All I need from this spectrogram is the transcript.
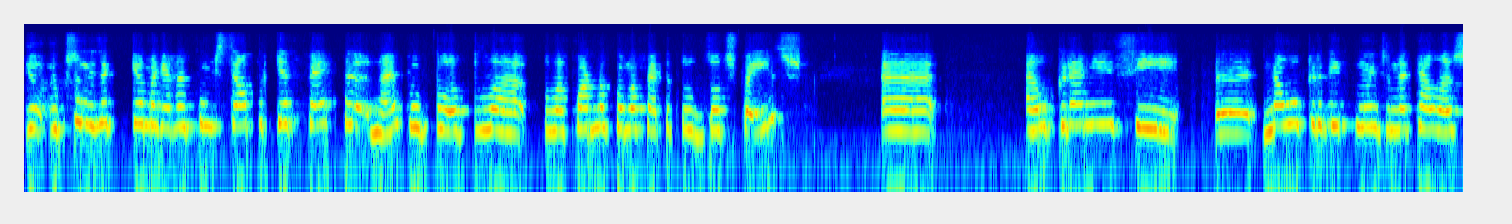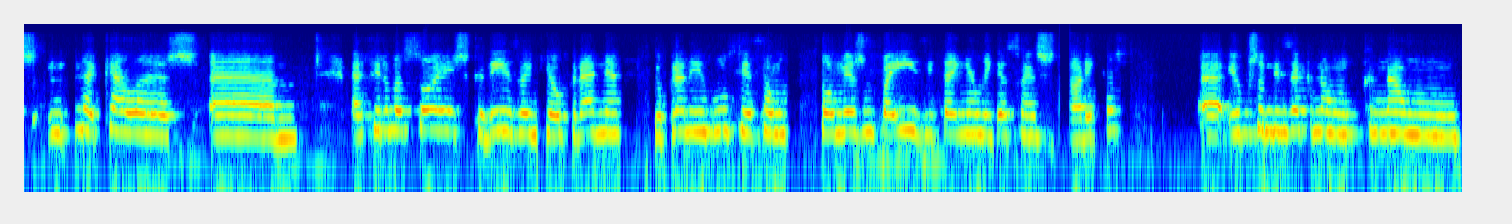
eu, eu, costumo dizer que é uma guerra comercial porque afeta, não é? pela, pela, pela forma como afeta todos os outros países. Uh, a Ucrânia em si, não acredito muito naquelas, naquelas afirmações que dizem que a Ucrânia, a Ucrânia e a Rússia são, são o mesmo país e têm ligações históricas. eu costumo dizer que não, que não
